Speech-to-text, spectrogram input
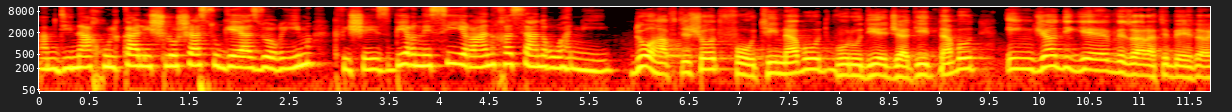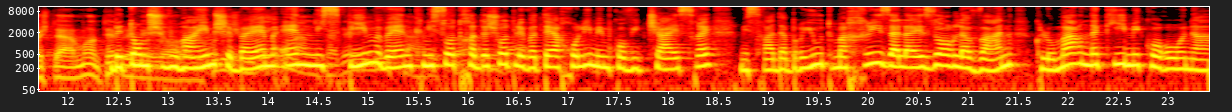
המדינה חולקה לשלושה סוגי אזורים, כפי שהסביר נשיא איראן חסן רוהני. دو هفته شد فوتی نبود ورودی جدید نبود בתום שבועיים שבהם אין נספים ואין כניסות חדשות לבתי החולים עם קוביד-19, משרד הבריאות מכריז על האזור לבן, כלומר נקי מקורונה.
